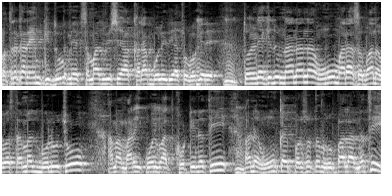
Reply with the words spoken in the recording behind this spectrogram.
પત્રકારે એમ કીધું તમે એક સમાજ વિશે આ ખરાબ બોલી રહ્યા છો વગેરે. તો એણે કીધું ના ના ના હું મારા સભાન અવસ્થામાં જ બોલું છું. આમાં મારી કોઈ વાત ખોટી નથી અને હું કઈ પરસોત્તમ રૂપાલા નથી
